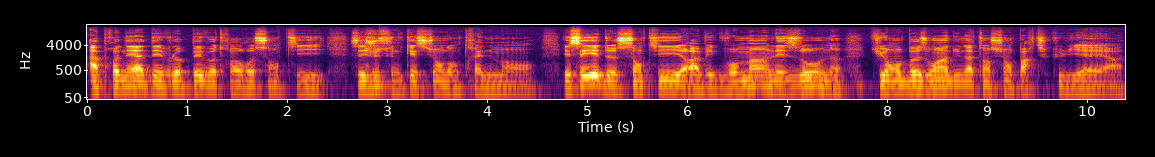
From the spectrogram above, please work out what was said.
apprenez à développer votre ressenti. C'est juste une question d'entraînement. Essayez de sentir avec vos mains les zones qui ont besoin d'une attention particulière.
